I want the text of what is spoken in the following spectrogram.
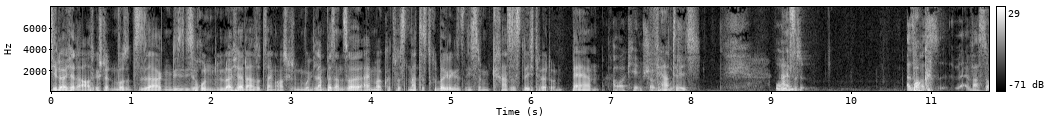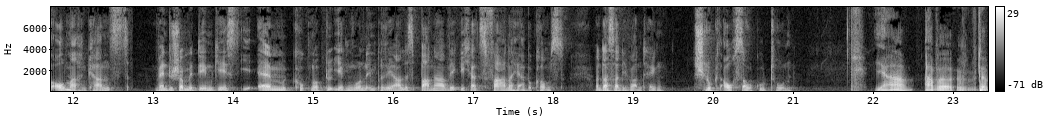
die Löcher da ausgeschnitten, wo sozusagen diese, diese runden Löcher da sozusagen ausgeschnitten, wo die Lampe sein soll, einmal kurz was Mattes drüber gelegt, dass es nicht so ein krasses Licht wird und bam. Aber okay, schon fertig. Gut. Und also, also was, was du auch machen kannst, wenn du schon mit dem gehst, ähm, gucken, ob du irgendwo ein imperiales Banner wirklich als Fahne herbekommst und das an die Wand hängen. Schluckt auch saugut Ton. Ja, aber äh,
